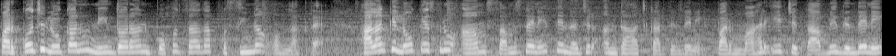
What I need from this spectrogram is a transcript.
ਪਰ ਕੁਝ ਲੋਕਾਂ ਨੂੰ ਨੀਂਦ ਦੌਰਾਨ ਬਹੁਤ ਜ਼ਿਆਦਾ ਪਸੀਨਾ ਆਉਣ ਲੱਗਦਾ ਹੈ। ਹਾਲਾਂਕਿ ਲੋਕ ਇਸ ਨੂੰ ਆਮ ਸਮਝਦੇ ਨੇ ਤੇ ਨਜ਼ਰ ਅੰਦਾਜ਼ ਕਰ ਦਿੰਦੇ ਨੇ, ਪਰ ਮਾਹਰ ਇਹ ਚੇਤਾਵਨੀ ਦਿੰਦੇ ਨੇ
